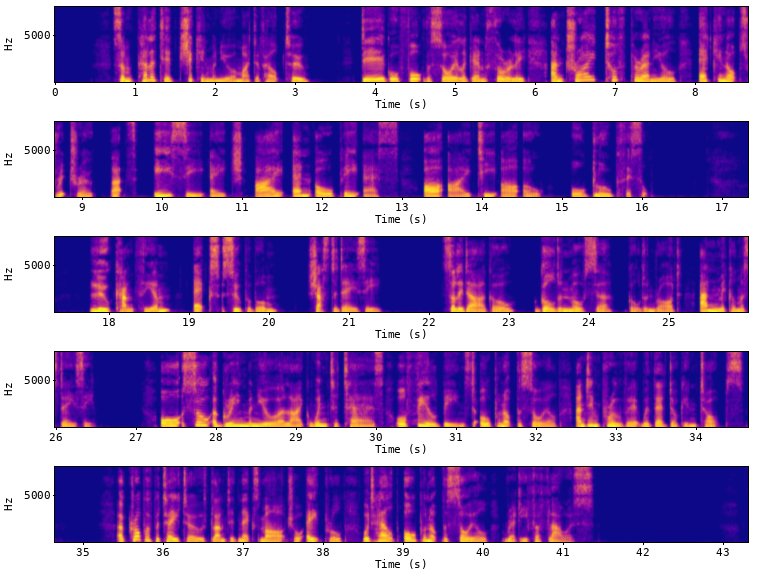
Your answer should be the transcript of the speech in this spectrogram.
Some pelleted chicken manure might have helped too. Dig or fork the soil again thoroughly and try tough perennial Echinops ritro. That's E C H I N O P S R I T R O or globe thistle. Leucanthemum ex superbum Shasta daisy, solidago, Goldenmosa, goldenrod, and Michaelmas daisy. Or sow a green manure like winter tares or field beans to open up the soil and improve it with their dug in tops. A crop of potatoes planted next March or April would help open up the soil ready for flowers.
